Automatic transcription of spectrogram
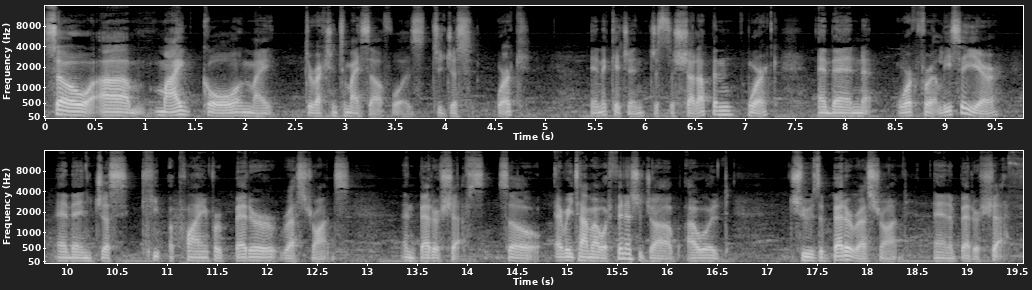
So, um, my goal and my direction to myself was to just work in a kitchen just to shut up and work and then work for at least a year and then just keep applying for better restaurants and better chefs. So every time I would finish a job, I would choose a better restaurant and a better chef.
